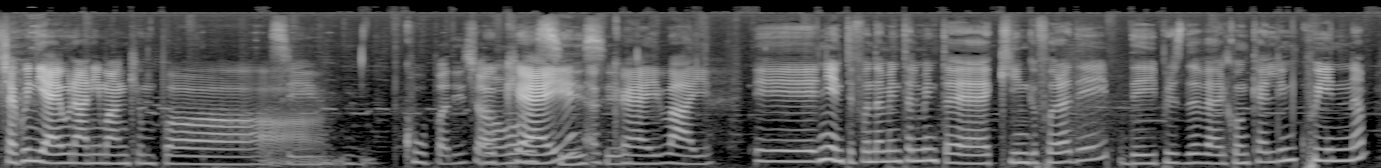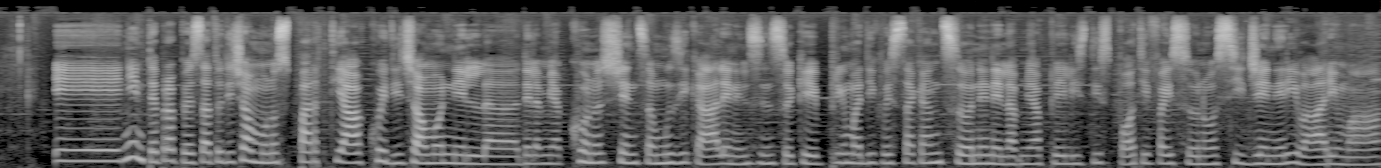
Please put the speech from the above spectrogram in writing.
Cioè, quindi hai un'anima anche un po'... Sì, cupa, diciamo. Ok, Sì, sì. ok, vai. E niente, fondamentalmente è King for a Day dei the Veil con Kellyn Quinn. E niente, proprio è stato diciamo uno spartiacque diciamo nel- nella mia conoscenza musicale, nel senso che prima di questa canzone nella mia playlist di Spotify sono sì generi vari, ma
